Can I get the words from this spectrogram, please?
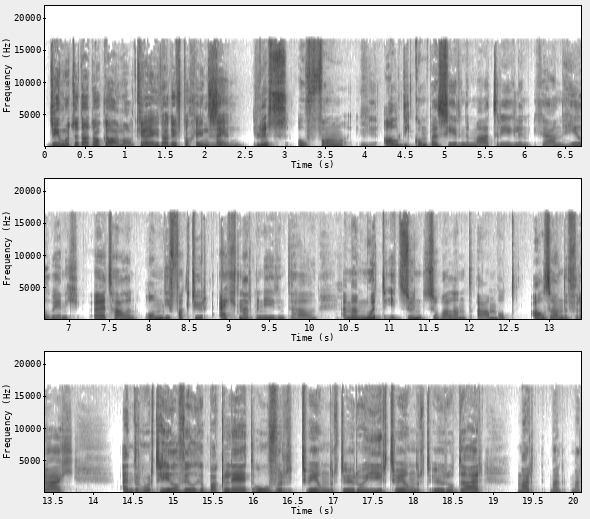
die moeten dat ook allemaal krijgen. Dat heeft toch geen zin? Plus, au fond, al die compenserende maatregelen gaan heel weinig uithalen om die factuur echt naar beneden te halen. En men moet iets doen, zowel aan het aanbod als aan de vraag. En er wordt heel veel gebakkeleid over 200 euro hier, 200 euro daar. Maar, maar, maar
